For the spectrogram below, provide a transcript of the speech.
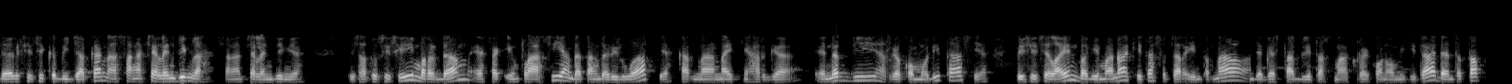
dari sisi kebijakan nah, sangat challenging lah sangat challenging ya di satu sisi meredam efek inflasi yang datang dari luar ya karena naiknya harga energi, harga komoditas ya. Di sisi lain bagaimana kita secara internal menjaga stabilitas makroekonomi kita dan tetap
